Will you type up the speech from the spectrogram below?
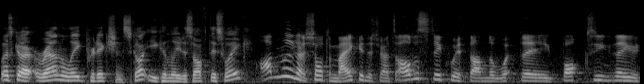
let's go around the league prediction. Scott, you can lead us off this week. I'm really not sure what to make of this round. So I'll just stick with um the the boxing the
